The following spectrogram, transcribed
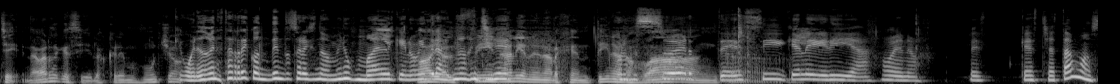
Sí, la verdad que sí, los queremos mucho. Que bueno, deben estar re contentos ahora diciendo, menos mal que no vi fin trasnoche. alguien en Argentina Por nos suerte, banca. sí, qué alegría. Bueno. ¿qué, ¿ya estamos?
